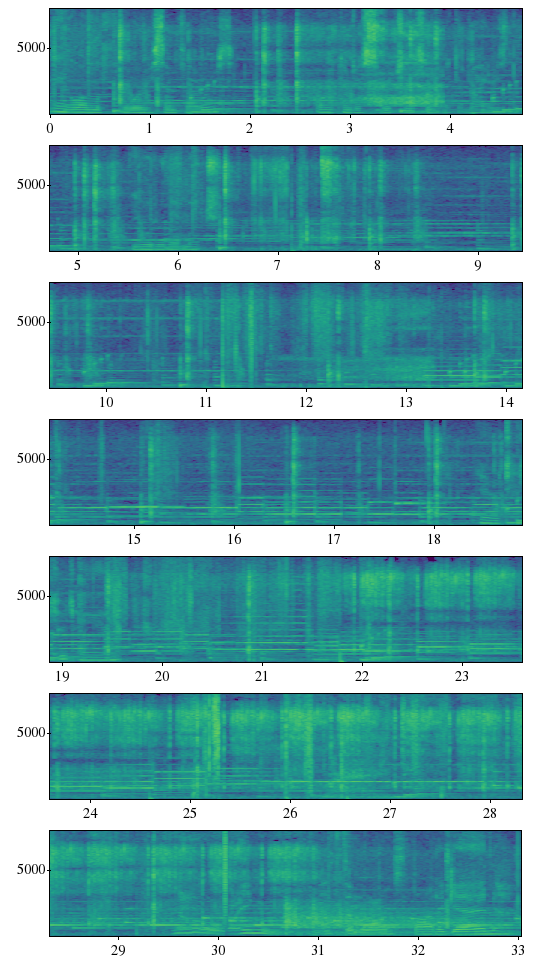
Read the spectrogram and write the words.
can go on with four sunflowers, or I can just switch it. Not like it matters the order that much. The wrong spot again.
